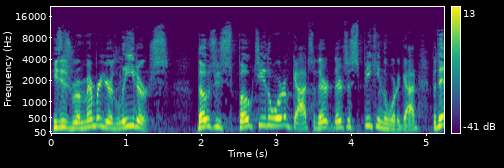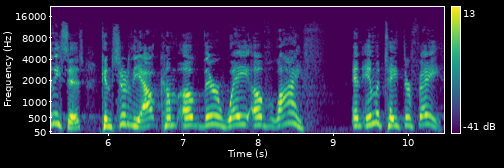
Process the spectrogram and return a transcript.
He says, Remember your leaders those who spoke to you the word of God. So there, there's a speaking the word of God. But then he says, consider the outcome of their way of life and imitate their faith.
